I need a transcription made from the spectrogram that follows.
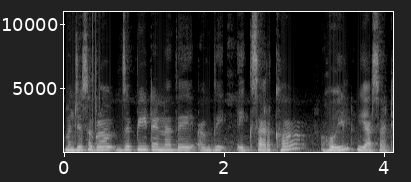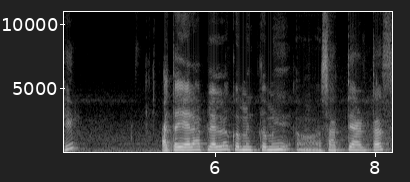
म्हणजे सगळं जे पीठ आहे ना ते अगदी एकसारखं होईल यासाठी. आता याला आपल्याला कमीत कमी सात ते आठ तास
